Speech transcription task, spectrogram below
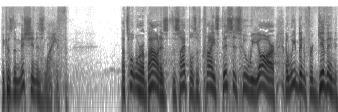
Because the mission is life. That's what we're about as disciples of Christ. This is who we are, and we've been forgiven.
